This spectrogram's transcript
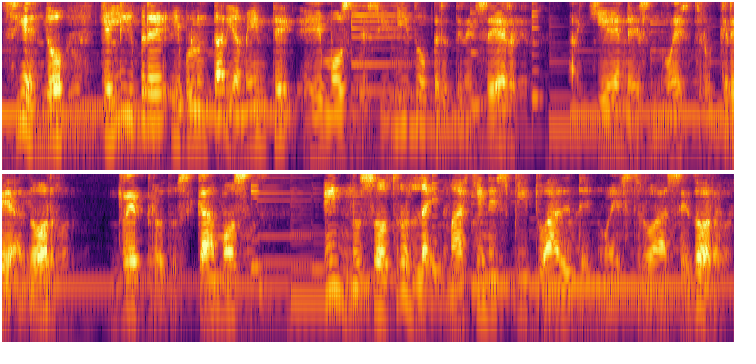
siendo que libre y voluntariamente hemos decidido pertenecer a quien es nuestro Creador, reproduzcamos en nosotros la imagen espiritual de nuestro Hacedor,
